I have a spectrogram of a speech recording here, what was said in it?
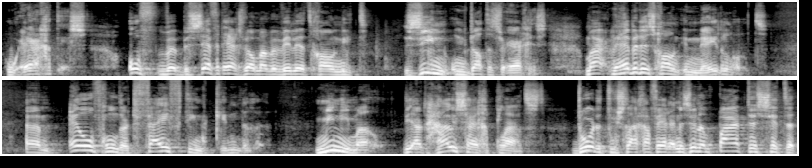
hoe erg het is. Of we beseffen het ergens wel, maar we willen het gewoon niet zien omdat het zo erg is. Maar we hebben dus gewoon in Nederland um, 1115 kinderen, minimaal, die uit huis zijn geplaatst door de toeslagenaffaire. En er zullen een paar tussen zitten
